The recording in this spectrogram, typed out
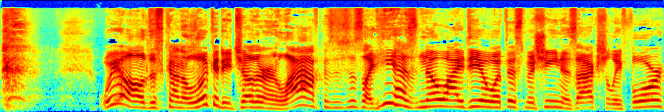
we all just kind of look at each other and laugh because it's just like he has no idea what this machine is actually for.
